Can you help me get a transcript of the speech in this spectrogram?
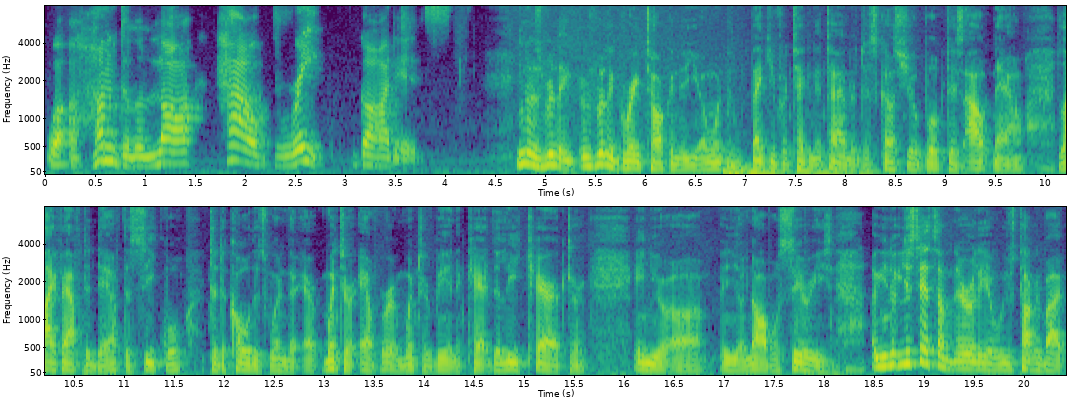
Well, alhamdulillah, how great God is. You know, it's really it was really great talking to you. I want to thank you for taking the time to discuss your book that's out now, Life After Death, the sequel to the coldest winter, winter ever, and winter being the, the lead character in your uh, in your novel series. Uh, you know, you said something earlier. We was talking about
